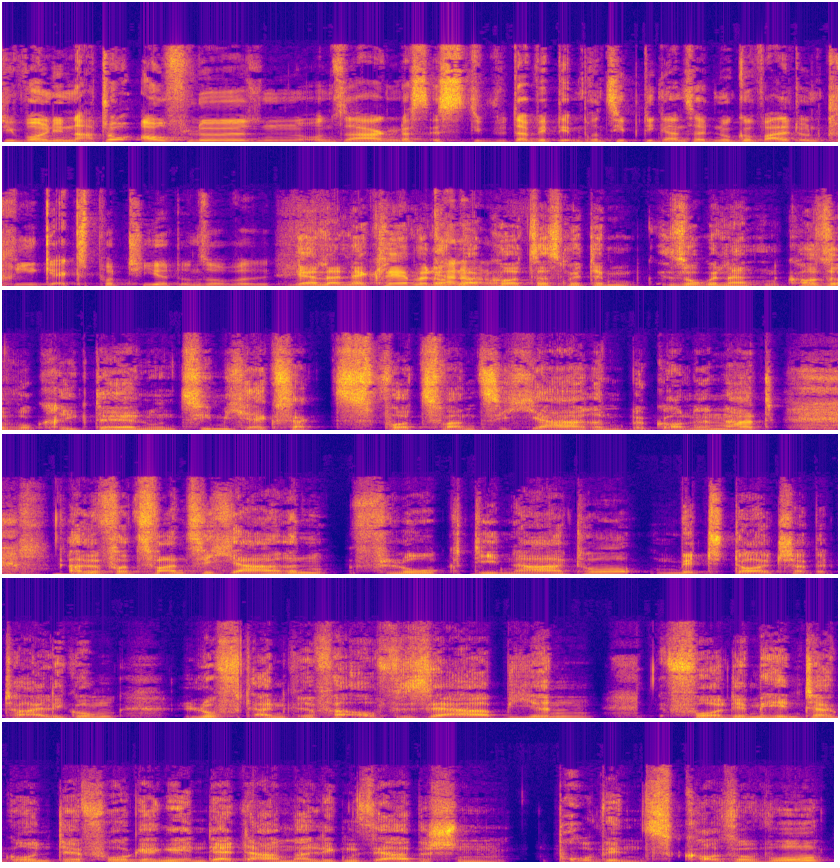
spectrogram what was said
die wollen die NATO auflösen und sagen, das ist die, da wird im Prinzip die ganze Zeit nur Gewalt und Krieg exportiert und so. Ja, dann erklären wir doch Keine mal Ahnung. kurz das mit dem sogenannten Kosovo-Krieg, der ja nun ziemlich exakt vor 20 Jahren begonnen hat. Also vor 20 Jahren flog die NATO mit deutscher Beteiligung Luftangriffe auf Serbien vor dem Hintergrund der Vorgänge in der damaligen serbischen Provinz Kosovo.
